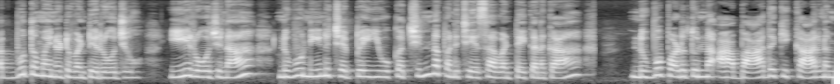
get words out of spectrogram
అద్భుతమైనటువంటి రోజు. ఈ రోజున నువ్వు నేను చెప్పే ఈ ఒక చిన్న పని చేశావంటే కనుక నువ్వు పడుతున్న ఆ బాధకి కారణం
